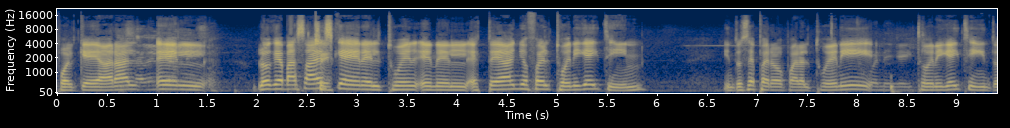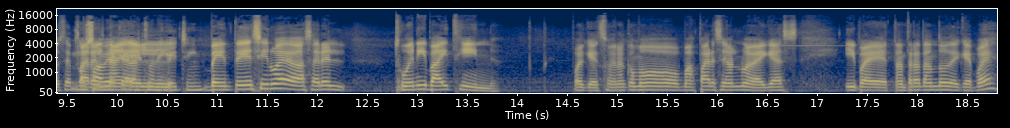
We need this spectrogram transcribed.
porque ahora el, el- lo que pasa Sí. es que en el, twen- en el este año fue el 2018. Entonces, pero para el 20, 2018. 2018, entonces No para el, el el 2018. 2019 va a ser el 20 by teen. Porque suena como más parecido al 9, I guess. Y pues están tratando de que, pues,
